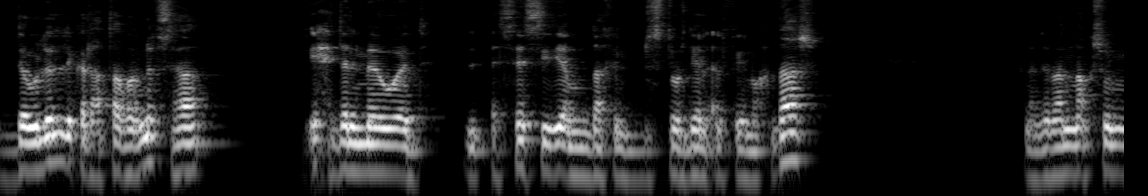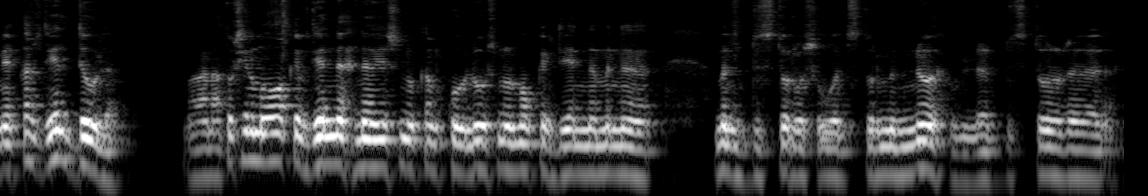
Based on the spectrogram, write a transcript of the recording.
الدولة اللي كتعتبر نفسها في إحدى المواد الأساسية من داخل الدستور ديال 2011 حنا دابا نناقشو النقاش ديال الدولة. ما نعطوش المواقف ديالنا حنايا شنو كنقولو شنو الموقف ديالنا من من الدستور واش هو دستور ممنوح ولا الدستور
